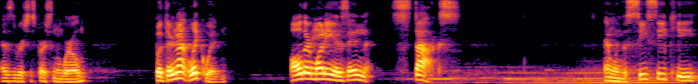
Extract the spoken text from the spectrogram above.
as the richest person in the world. but they're not liquid. All their money is in stocks. And when the CCP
